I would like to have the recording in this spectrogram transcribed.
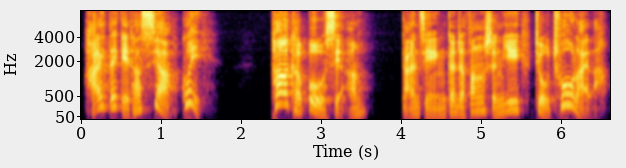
还得给他下跪，他可不想，赶紧跟着方神医就出来了。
